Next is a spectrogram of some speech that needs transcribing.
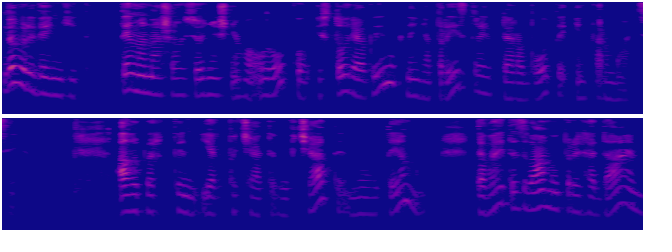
Добрий день, діти! Тема нашого сьогоднішнього уроку історія виникнення пристроїв для роботи інформацією. Але перед тим, як почати вивчати нову тему, давайте з вами пригадаємо,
